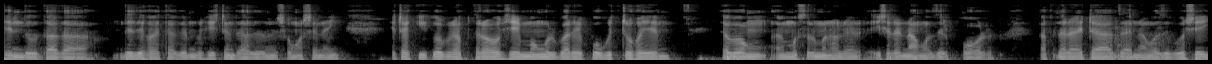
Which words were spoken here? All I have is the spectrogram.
হিন্দু দাদা দিদি হয়ে থাকেন বা খ্রিস্টান দাদা সমস্যা নেই। এটা কী করবেন আপনারাও? সেই মঙ্গলবারে পবিত্র হয়ে এবং মুসলমান হলে ঈশারের নামাজের পর আপনারা এটা যায় নামাজে বসেই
